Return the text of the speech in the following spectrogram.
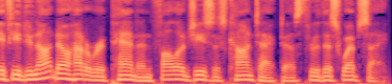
If you do not know how to repent and follow Jesus, contact us through this website.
